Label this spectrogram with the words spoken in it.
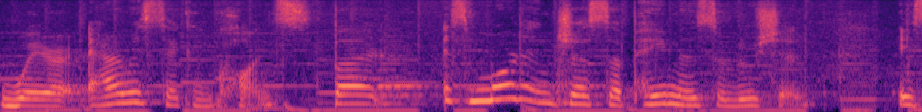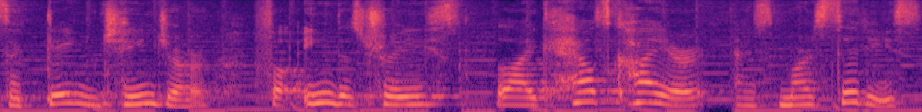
where every second counts. But it's more than just a payment solution. It's a game changer for industries like healthcare and smart cities,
